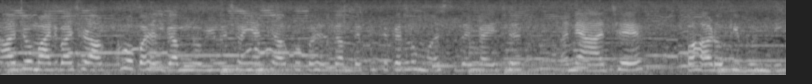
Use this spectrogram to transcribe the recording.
આ જો મારી પાછળ આખો પહેલગામનો વ્યૂ છે અહીંયાથી આખું પહેલગામ દેખાય છે કેટલું મસ્ત દેખાય છે અને આ છે પહાડો કી બુંદી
